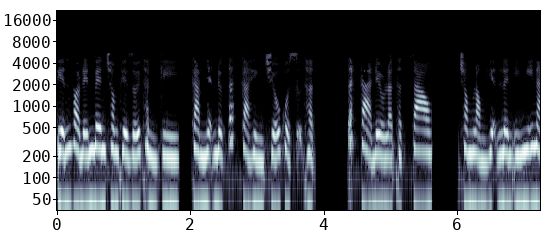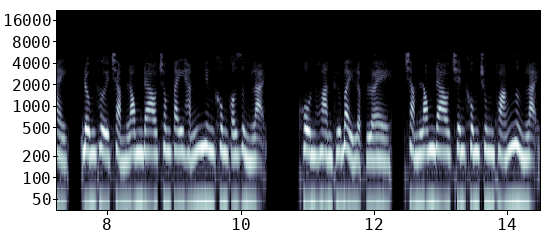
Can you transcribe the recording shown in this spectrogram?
tiến vào đến bên trong thế giới thần kỳ, cảm nhận được tất cả hình chiếu của sự thật. Tất cả đều là thật sao? Trong lòng hiện lên ý nghĩ này, đồng thời chảm long đao trong tay hắn nhưng không có dừng lại. Hồn hoàn thứ bảy lập lòe, chảm long đao trên không trung thoáng ngừng lại,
